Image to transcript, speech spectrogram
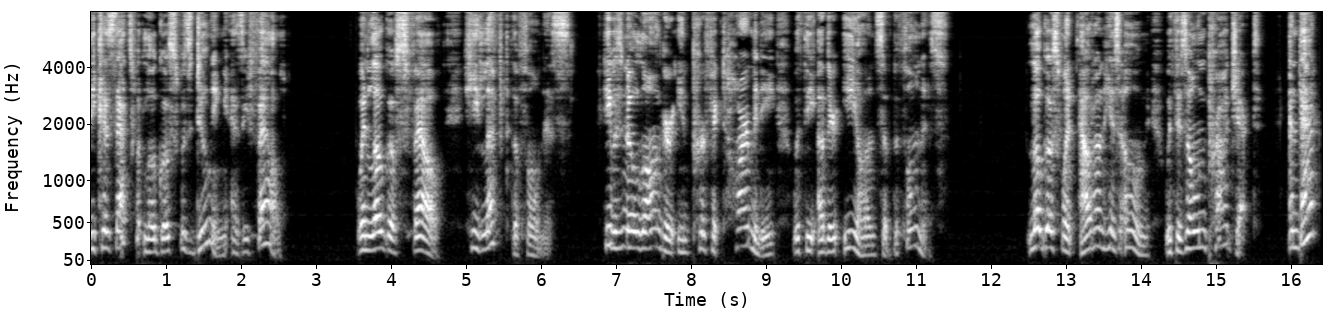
because that's what Logos was doing as he fell. When Logos fell, he left the fullness. He was no longer in perfect harmony with the other eons of the fullness. Logos went out on his own with his own project, and that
